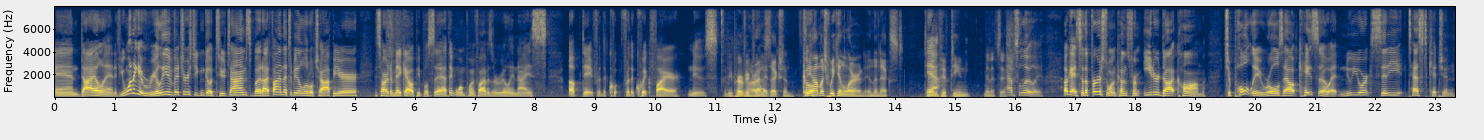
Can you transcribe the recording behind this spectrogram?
and dial in. If you want to get really adventurous, you can go two times, but I find that to be a little choppier. It's hard to make out what people say. I think 1.5 is a really nice update for the qu- for the quick fire news. It'd be perfect All for right. this section. Cool. See how much we can learn in the next 10, Yeah. 15 minutes ish. Absolutely. Okay, so the first one comes from eater.com. Chipotle rolls out queso at New York City test kitchen.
